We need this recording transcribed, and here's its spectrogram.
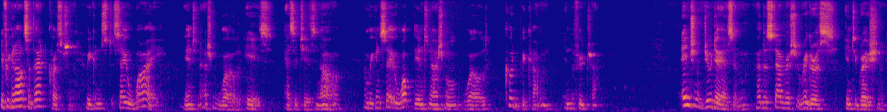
If we can answer that question, we can say why the international world is as it is now, and we can say what the international world could become in the future. Ancient Judaism had established a rigorous integration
